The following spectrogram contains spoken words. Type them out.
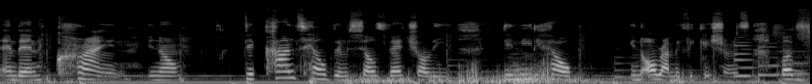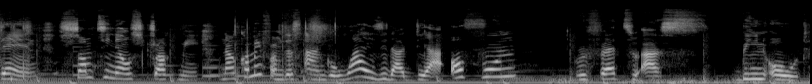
and then crying, you know. They can't help themselves virtually. They need help in all ramifications. But then something else struck me. Now, coming from this angle, why is it that they are often referred to as being old?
